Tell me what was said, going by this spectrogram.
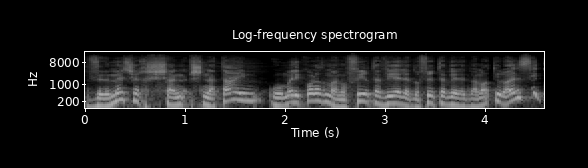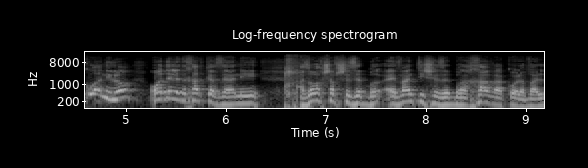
ובמשך שנ, שנתיים, הוא אומר לי כל הזמן, אופיר תביא ילד, אופיר תביא ילד. ואמרתי לו, אין סיכוי, אני לא עוד ילד אחד כזה, אני... עזוב עכשיו שזה, הבנתי שזה ברכה והכל, אבל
